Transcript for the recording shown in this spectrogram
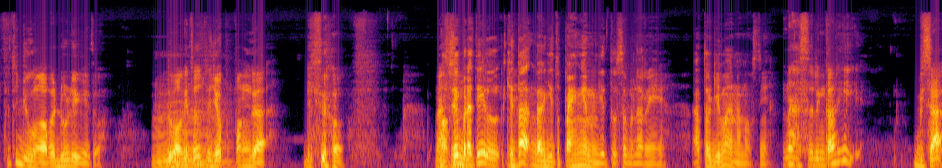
kita tuh juga nggak peduli gitu. Doa kita tuh terjawab apa enggak gitu. Nah, Hmm. Maksudnya sering- berarti kita nggak gitu pengen gitu sebenarnya, atau gimana maksudnya? nah sering kali bisa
